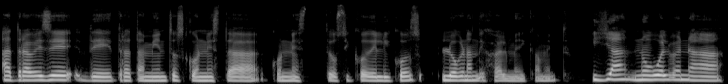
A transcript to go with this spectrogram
A través de, de tratamientos con, esta, con estos psicodélicos logran dejar el medicamento. Y ya no vuelven a,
